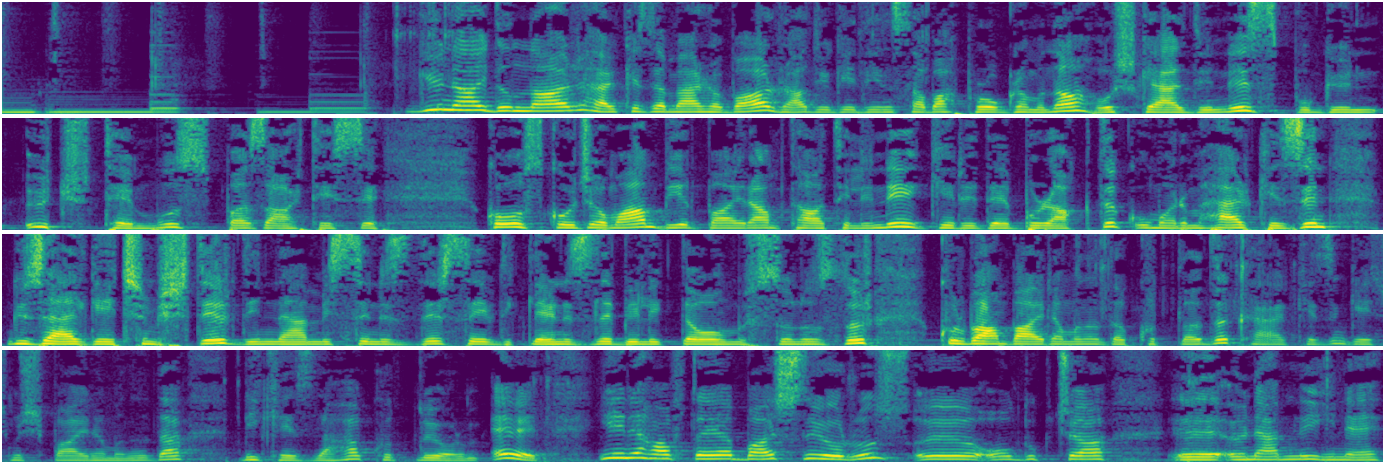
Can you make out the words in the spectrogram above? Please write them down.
Mm-hmm. Günaydınlar, herkese merhaba. Radyo Gedi'nin sabah programına hoş geldiniz. Bugün 3 Temmuz Pazartesi. Koskocaman bir bayram tatilini geride bıraktık. Umarım herkesin güzel geçmiştir, dinlenmişsinizdir, sevdiklerinizle birlikte olmuşsunuzdur. Kurban Bayramı'nı da kutladık. Herkesin geçmiş bayramını da bir kez daha kutluyorum. Evet, yeni haftaya başlıyoruz. Ee, oldukça e, önemli yine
